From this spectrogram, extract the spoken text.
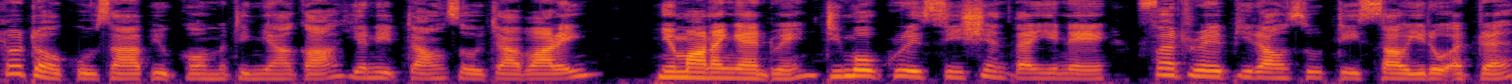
လွှတ်တော်ကူစားပြုကော်မတီများကယနေ့တောင်းဆိုကြပါသည်မြန်မာနိုင်ငံတွင်ဒီမိုကရေစီရှင်သန်ရေးနဲ့ဖက်ဒရယ်ပြည်ထောင်စုတည်ဆောက်ရေးတို့အတွက်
